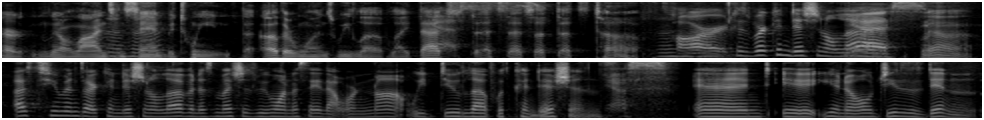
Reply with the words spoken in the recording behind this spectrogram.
or you know, lines in sand mm-hmm. between the other ones we love, like that's Yes. that's that's that's tough. It's hard. Because we're conditional love. Yes. Yeah. Us humans are conditional love, and as much as we want to say that we're not, we do love with conditions. Yes. And it, you know, Jesus didn't.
